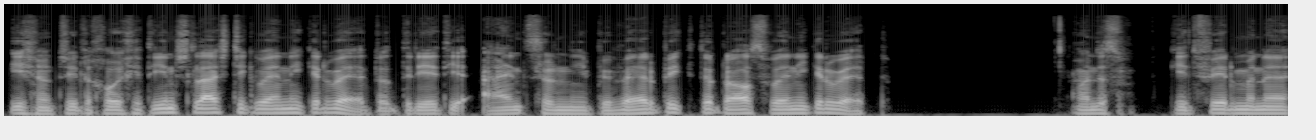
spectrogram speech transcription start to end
ist natürlich eure Dienstleistung weniger wert oder jede einzelne Bewerbung durch das weniger wert. Und es gibt Firmen,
